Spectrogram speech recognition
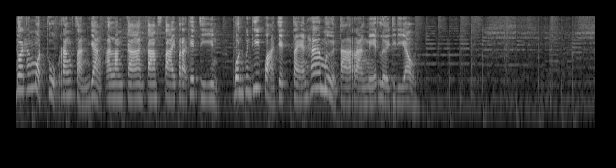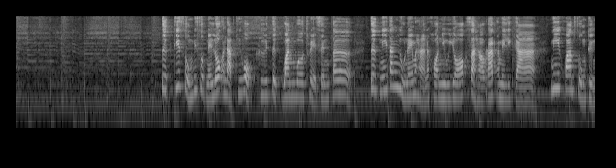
โดยทั้งหมดถูกรังสรรค์อย่างอลังการตามสไตล์ประเทศจีน บนพื้นที่กว่า 750,000 ตารางเมตรเลยทีเดียวตึกที่สูงที่สุดในโลกอันดับที่ 6 คือตึก One World Trade Center ตึกนี้ตั้งอยู่ในมหานครนิวยอร์กสหรัฐอเมริกา มีความสูงถึง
